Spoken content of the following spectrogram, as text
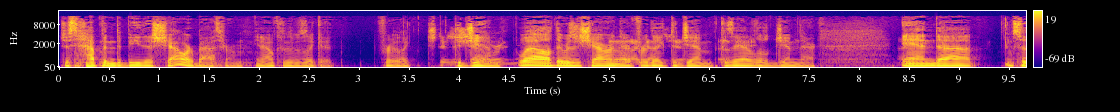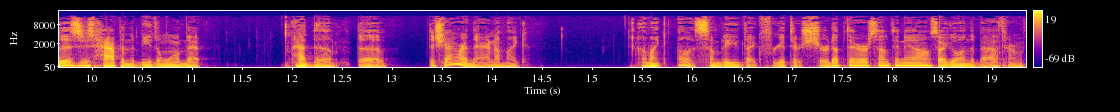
just happened to be the shower bathroom, you know, because it was like a for like There's the gym. Well, there was a shower in Oh, there for like the gym because they had a little gym there, and uh, so this just happened to be the one that had the the the shower in there, and I'm like, I'm like, oh, somebody like forget their shirt up there or something now? So I go in the bathroom,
